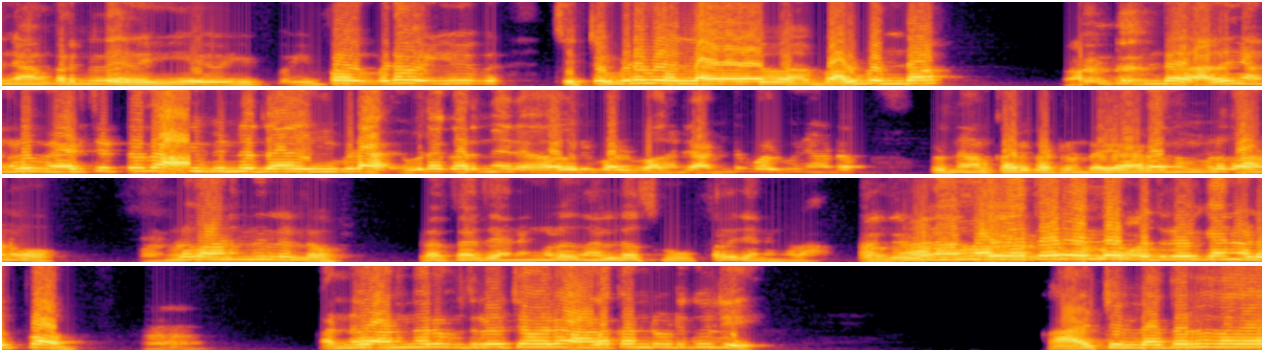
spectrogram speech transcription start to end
ഞാൻ പറഞ്ഞില്ലേ ഈ ഇപ്പൊ- ഇപ്പൊ ഇവിടെ ഈ ചുറ്റ ഇവിടെ ബൾബ് ഉണ്ടോ ഉണ്ട്. അത് ഞങ്ങൾ മേടിച്ചിട്ടതാ. പിന്നെ ഇവിടെ ഇവിടെ കിടന്ന ഒരു ബൾബ് അങ്ങനെ രണ്ട് ബൾബ് ഞങ്ങളുടെ ഇവിടുന്ന് ആൾക്കാർ കട്ടുണ്ട് ആരാ നമ്മൾ കാണുവോ? നമ്മൾ കാണുന്നില്ലല്ലോ. ഇവിടത്തെ ജനങ്ങൾ നല്ല സൂപ്പർ ജനങ്ങളാ. കണ്ണ് കാണാൻ വയ്യാത്തവരല്ലേ ഉപദ്രവിക്കാൻ എളുപ്പം? കണ്ണ് കാണുന്നവരെ ഉപദ്രവിച്ച ഒരാളെ കണ്ടുപിടിക്കൂലേ? കാഴ്ച ഇല്ലാത്തവരെ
